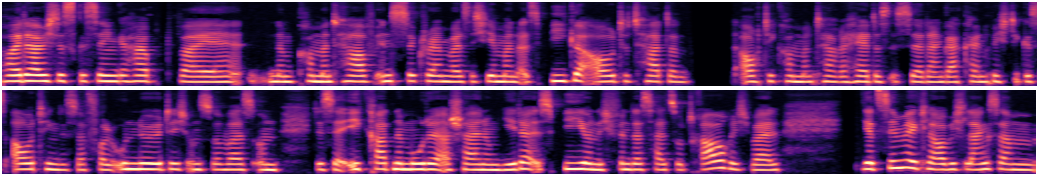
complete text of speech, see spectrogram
Heute habe ich das gesehen gehabt bei einem Kommentar auf Instagram, weil sich jemand als bi geoutet hat. Dann auch die Kommentare, hä, das ist ja dann gar kein richtiges Outing, das ist ja voll unnötig und sowas. Und das ist ja eh gerade eine Modeerscheinung, jeder ist bi und ich finde das halt so traurig, weil jetzt sind wir, glaube ich, langsam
